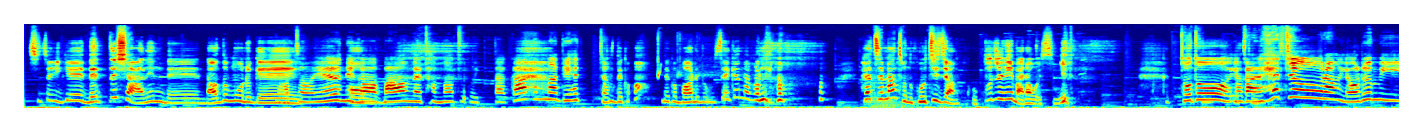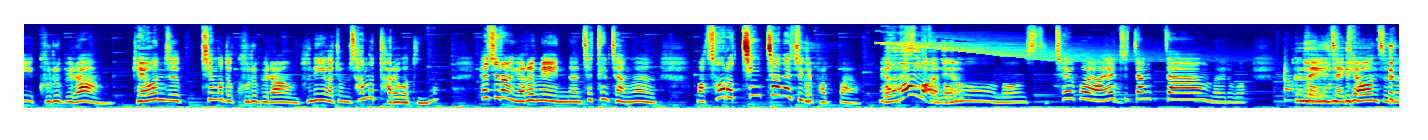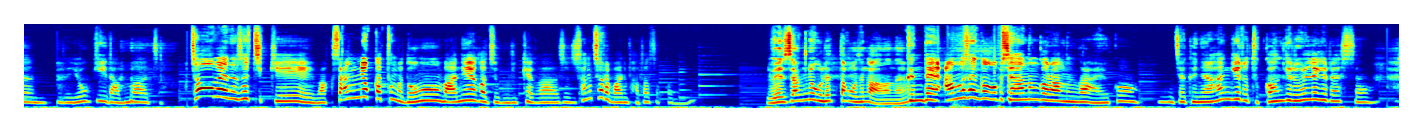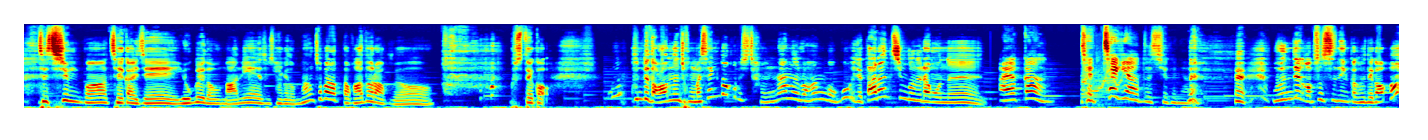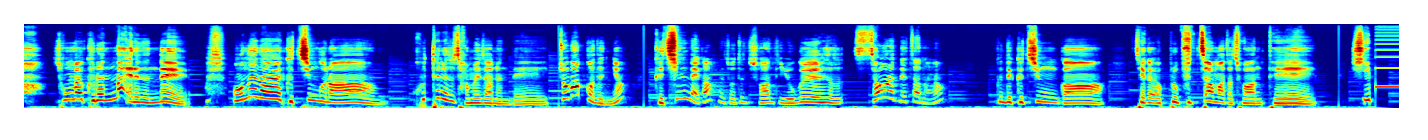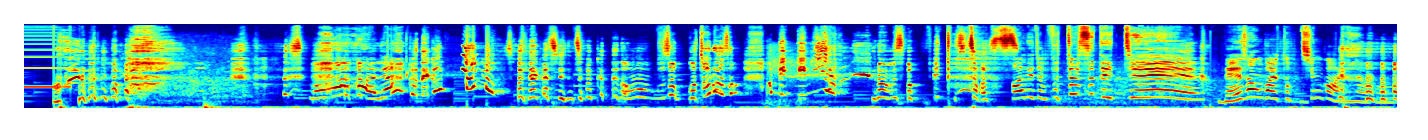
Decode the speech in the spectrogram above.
진짜 이게 내 뜻이 아닌데 나도 모르게 맞아. 예은이가 어. 마음에 담아두고 있다가 한마디 했죠. 내가 어? 내가 말이 너무 세게 나갔나 하지만 저는 고치지 않고 꾸준히 말하고 있습니다. 저도 약간. 혜주랑 여름이 그룹이랑 개원즈 친구들 그룹이랑 분위기가 좀 사뭇 다르거든요. 혜주랑 여름이 있는 채팅창은 막 서로 칭찬해주기 바빠요. 야, 너무한 거 진짜 아니에요? 너무 너 진짜 최고야 혜주 짱짱 막 이러고. 근데, 근데 이제 우리- 개원즈는 이제 욕이 난무하죠. 처음에는 솔직히 막 쌍욕 같은 걸 너무 많이 해가지고 루케가 좀 상처를 많이 받았었거든요. 왜 쌍욕을 했다고 생각 안 하나요? 근데 아무 생각 없이 하는 거라는 걸 알고 이제 그냥 한 귀로 듣고 한 귀로 흘리기로 했어요. 제 친구가 제가 이제 욕을 너무 많이 해서 자기가 너무 상처받았다고 하더라고요. 그래서 내가 어? 근데 나는 정말 생각 없이 장난으로 한 거고 이제 다른 친구들하고는 아 약간 재채기 하듯이 그냥. 문제가 없었으니까 내가 "헉, 정말 그랬나 이랬는데 어느 날 그 친구랑 호텔에서 잠을 자는데 좁았거든요. 그 침대가 그래서 저한테, 욕을 해서 서운했 했잖아요. 근데 그 친구가 제가 옆으로 붙자마자 저한테 씨 너무한 거 아니야? 그 내가 그래서 내가 진짜 그때 너무 무섭고 쫄아서 아 삑삑이야 이러면서 삑해서 잤어. 아니 좀 붙을 수도 있지. 내성 발톱 친 거 아니냐고.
